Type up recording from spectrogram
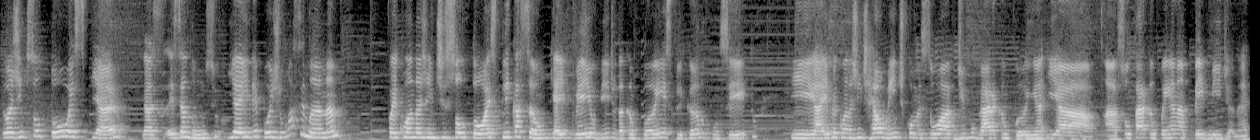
Então a gente soltou esse PR, esse anúncio, e aí depois de uma semana foi quando a gente soltou a explicação, que aí veio o vídeo da campanha explicando o conceito, e aí foi quando a gente realmente começou a divulgar a campanha e a, a soltar a campanha na paid media, né?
